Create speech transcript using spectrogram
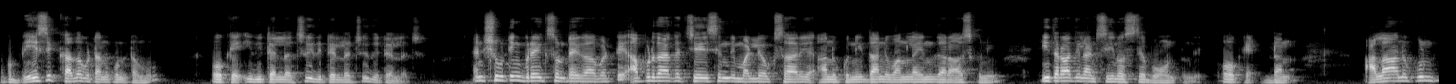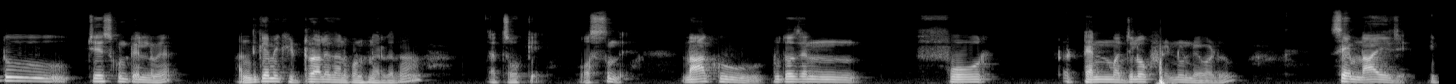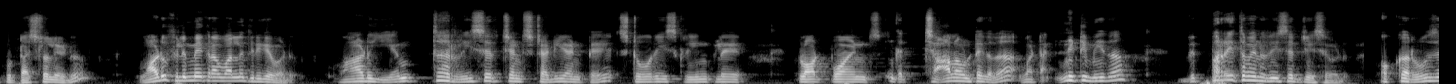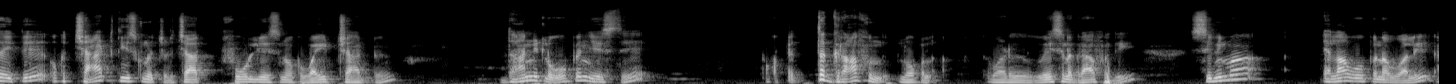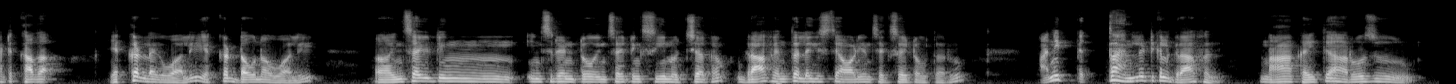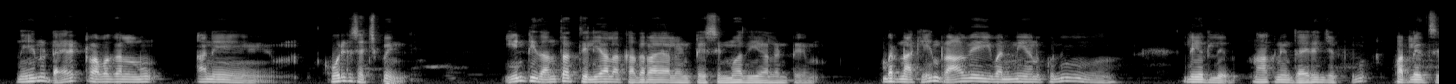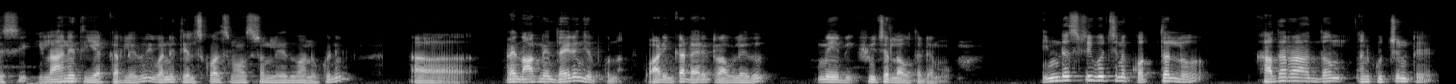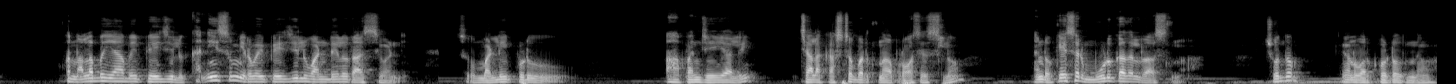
ఒక బేసిక్ కథ ఒకటి అనుకుంటాము. ఓకే ఇది టెల్లొచ్చు ఇది టెల్లొచ్చు ఇది టెల్లొచ్చు అండ్ షూటింగ్ బ్రేక్స్ ఉంటాయి కాబట్టి అప్పుడు దాకా చేసింది మళ్ళీ ఒకసారి అనుకుని దాన్ని వన్ లైన్గా రాసుకుని ఈ తర్వాత ఇలాంటి సీన్ వస్తే బాగుంటుంది. ఓకే డన్ అలా అనుకుంటూ చేసుకుంటూ వెళ్ళినవే అందుకే మీకు హిట్ రాలేదు అనుకుంటున్నారు కదా. దట్స్ ఓకే వస్తుంది. నాకు టూ థౌజండ్ ఫోర్ టెన్ మధ్యలో ఒక ఫ్రెండ్ ఉండేవాడు. సేమ్ నా ఏజే ఇప్పుడు టచ్లో లేడు. వాడు ఫిల్మ్ మేకర్ అవ్వాలని తిరిగేవాడు. వాడు ఎంత రీసెర్చ్ అండ్ స్టడీ అంటే story screenplay plot points ఇంకా చాలా ఉంటాయి కదా. వాటన్నిటి మీద విపరీతమైన రీసెర్చ్ చేసేవాడు. ఒక్క రోజు అయితే ఒక చాట్ తీసుకుని వచ్చాడు. చాట్ ఫోల్డ్ చేసిన ఒక వైట్ చాట్. దాన్ని ఇట్లా ఓపెన్ చేస్తే ఒక పెద్ద గ్రాఫ్ ఉంది లోపల. వాడు వేసిన గ్రాఫ్ అది. సినిమా ఎలా ఓపెన్ అవ్వాలి? అంటే కథ. ఎక్కడ లెగవాలి? ఎక్కడ డౌన్ అవ్వాలి? ఇన్సైటింగ్ ఇన్సిడెంట్ ఇన్సైటింగ్ సీన్ వచ్చాక గ్రాఫ్ ఎంత లెగిస్తే ఆడియన్స్ ఎక్సైట్ అవుతారు? అని పెద్ద అనలిటికల్ గ్రాఫ్ అది. నాకైతే ఆ రోజు నేను డైరెక్టర్ అవ్వగలను అనే కోరిక చచ్చిపోయింది. ఏంటి ఇదంతా తెలియాలా కథ రాయాలంటే సినిమా తీయాలంటే? మరి నాకేం రావే ఇవన్నీ అనుకుని లేదు లేదు. నాకు నేను ధైర్యం చెప్పుకుని పర్లేదు చేసి ఇలానే తీయక్కర్లేదు ఇవన్నీ తెలుసుకోవాల్సిన అవసరం లేదు అనుకుని నాకు నేను ధైర్యం చెప్పుకున్నా. వాడు ఇంకా డైరెక్టర్ అవ్వలేదు. మేబీ ఫ్యూచర్లో అవుతాడేమో. ఇండస్ట్రీకి వచ్చిన కొత్తల్లో కథ రాద్దాం అని కూర్చుంటే ఒక నలభై యాభై పేజీలు కనీసం ఇరవై పేజీలు వన్ డేలో రాసేవాడిని. సో మళ్ళీ ఇప్పుడు ఆ పని చేయాలి. చాలా కష్టపడుతున్నా ఆ ప్రాసెస్లో. అండ్ ఒకేసారి మూడు కథలు రాస్తున్నా. చూద్దాం ఏమైనా వర్కౌట్ అవుతుందేమో.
